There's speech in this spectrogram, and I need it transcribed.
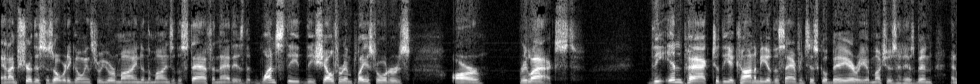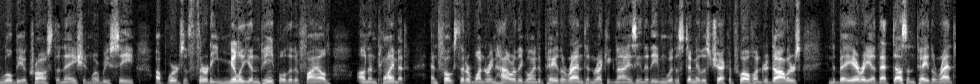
and I'm sure this is already going through your mind and the minds of the staff, and that is that once the, the shelter in place orders are relaxed, the impact to the economy of the San Francisco Bay Area, much as it has been and will be across the nation, where we see upwards of 30 million people that have filed unemployment and folks that are wondering how are they going to pay the rent and recognizing that even with a stimulus check of $1,200 in the Bay Area, that doesn't pay the rent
